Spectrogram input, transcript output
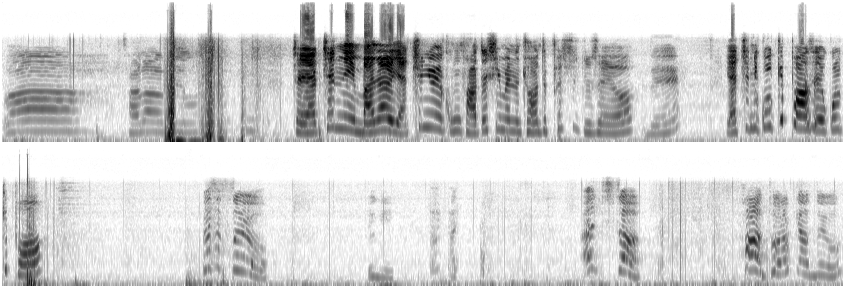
와, 잘하네요. 자, 야채님, 만약에 야채님이 공 받으시면 저한테 패스 주세요. 네. 야채님 골키퍼 하세요, 골키퍼. 뺏었어요. 여기. 아, 아 진짜. 화합 더럽게 안 돼요.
